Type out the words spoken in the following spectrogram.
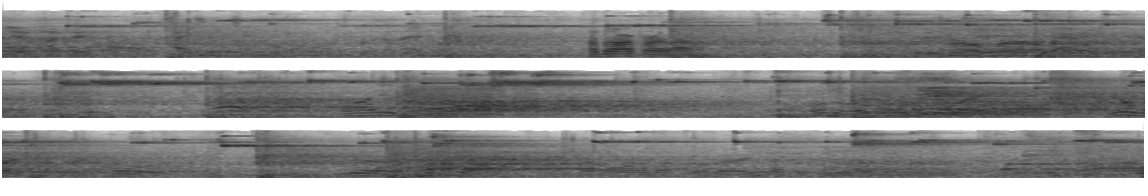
你也看这场开始进攻，他多少分了？右边走，然后一个然后往左边再一个，哦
